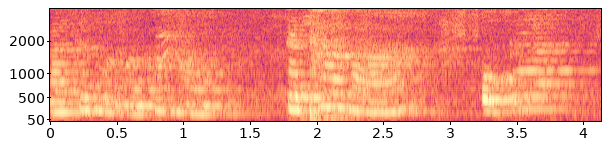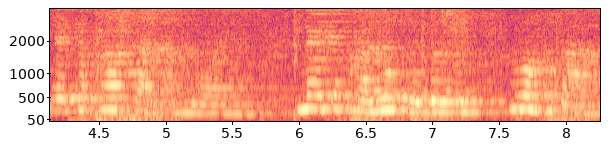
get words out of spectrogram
การเกิดเมืองเมืองขอเราแต่ถ้าหาโอกาสในสภาพการอำนวย แม่จะพาลูกไปเดินล่วงพบาล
